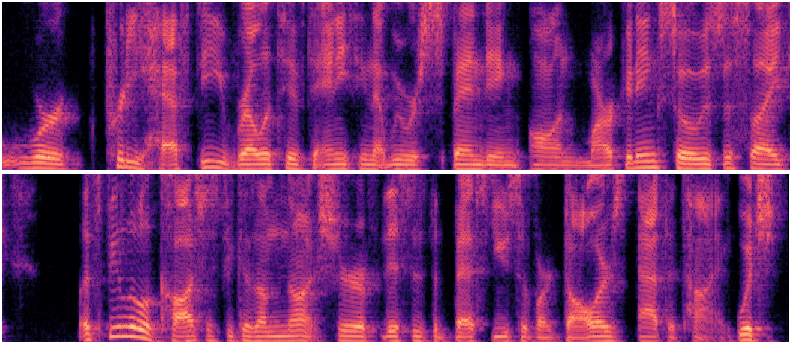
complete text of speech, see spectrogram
were pretty hefty relative to anything that we were spending on marketing. So it was just like, let's be a little cautious because I'm not sure if this is the best use of our dollars at the time, which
